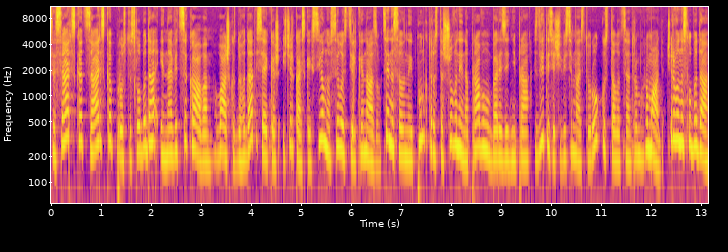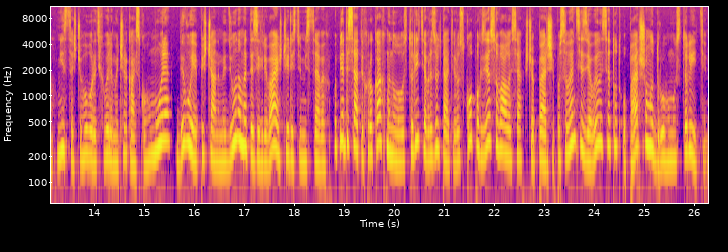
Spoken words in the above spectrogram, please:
Цесарська, царська, просто слобода і навіть цикава. Важко здогадатися, яке ж із черкаських сіл носило стільки назв. Цей населений пункт розташований на правому березі Дніпра. З 2018 року стало центром громади. Червона слобода місце, що говорить хвилями Черкаського моря, дивує піщаними дюнами та зігріває щирістю місцевих. У 50-х роках минулого століття в результаті розкопок з'ясувалося, що перші поселенці з'явилися тут у першому-другому столітті.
